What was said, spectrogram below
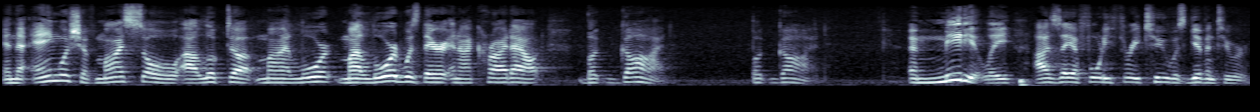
In the anguish of my soul, I looked up. My Lord, my Lord was there, and I cried out, But God, but God. Immediately, Isaiah 43 2 was given to her.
